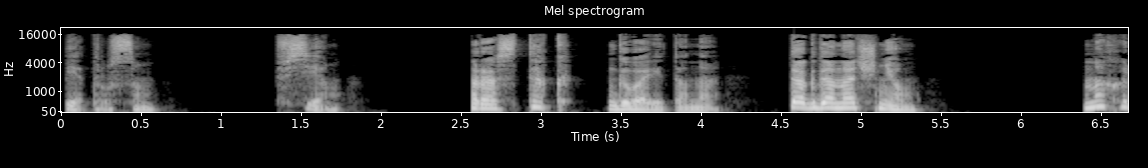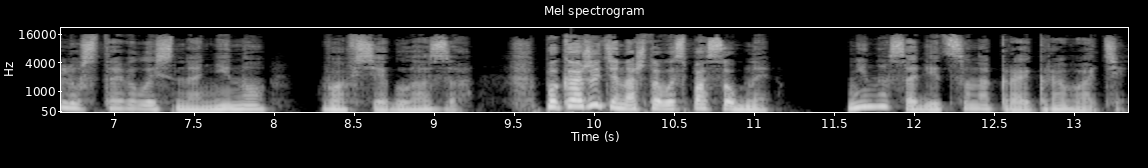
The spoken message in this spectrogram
Петрусом. Всем. «Раз так», — говорит она, — «тогда начнем». Нахаль уставилась на Нину во все глаза. «Покажите, на что вы способны». Нина садится на край кровати.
